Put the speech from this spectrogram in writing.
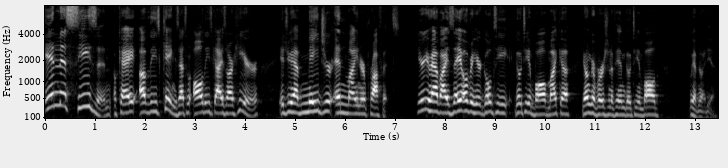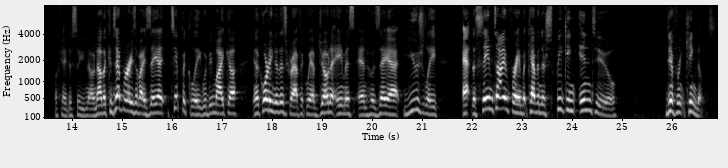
In this season, okay, of these kings, that's what all these guys are here, is you have major and minor prophets. Here you have Isaiah over here, goatee, goatee and bald, Micah, younger version of him, goatee and bald. We have no idea. Okay, just so you know. Now, the contemporaries of Isaiah typically would be Micah, and according to this graphic, we have Jonah, Amos, and Hosea usually at the same time frame, but Kevin, they're speaking into different kingdoms.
